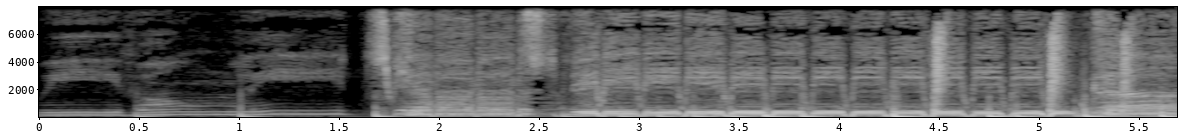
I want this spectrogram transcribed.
We've only just First.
